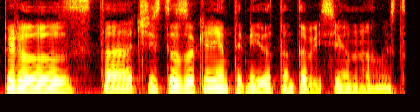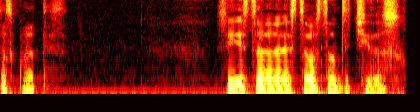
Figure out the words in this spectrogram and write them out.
Pero está chistoso que hayan tenido tanta visión, ¿no? Estos cuates. sí, está, está bastante chido eso.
